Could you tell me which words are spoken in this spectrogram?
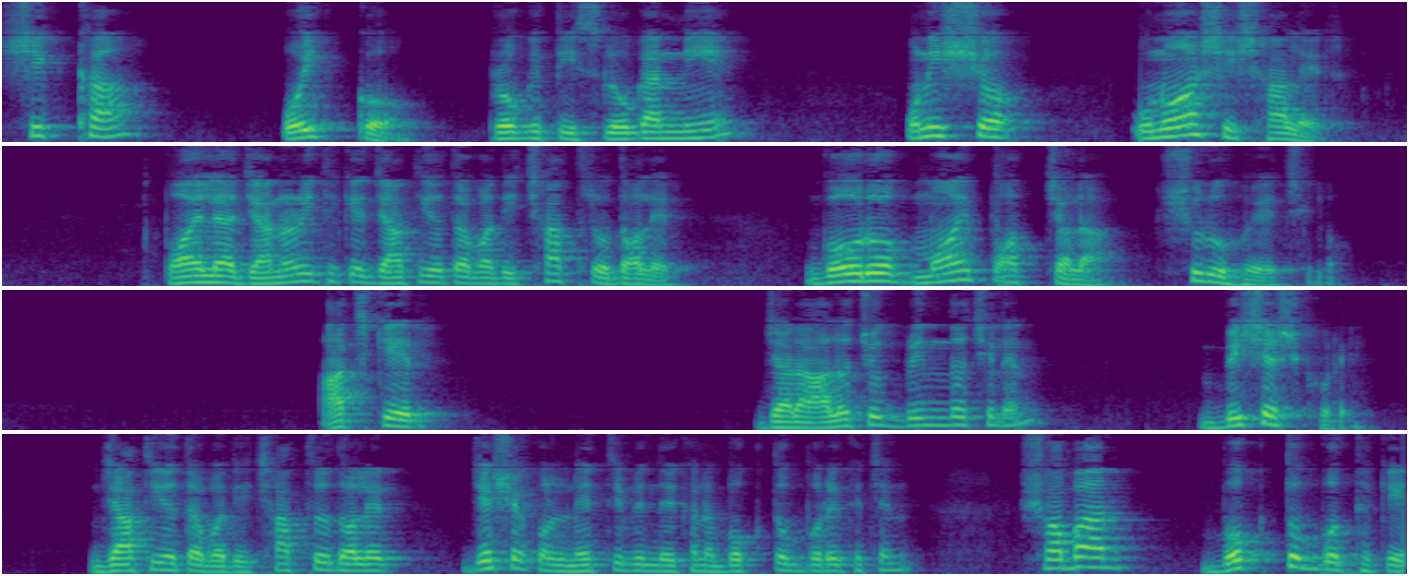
শিক্ষা, ঐক্য প্রগতি স্লোগান নিয়ে উনিশশো উনআশি সালের পয়লা জানুয়ারি থেকে জাতীয়তাবাদী ছাত্র দলের গৌরবময় পথ চলা শুরু হয়েছিল। আজকের যারা আলোচক বৃন্দ ছিলেন, বিশেষ করে জাতীয়তাবাদী ছাত্র দলের যে সকল নেতৃবৃন্দ এখানে বক্তব্য রেখেছেন, সবার বক্তব্য থেকে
